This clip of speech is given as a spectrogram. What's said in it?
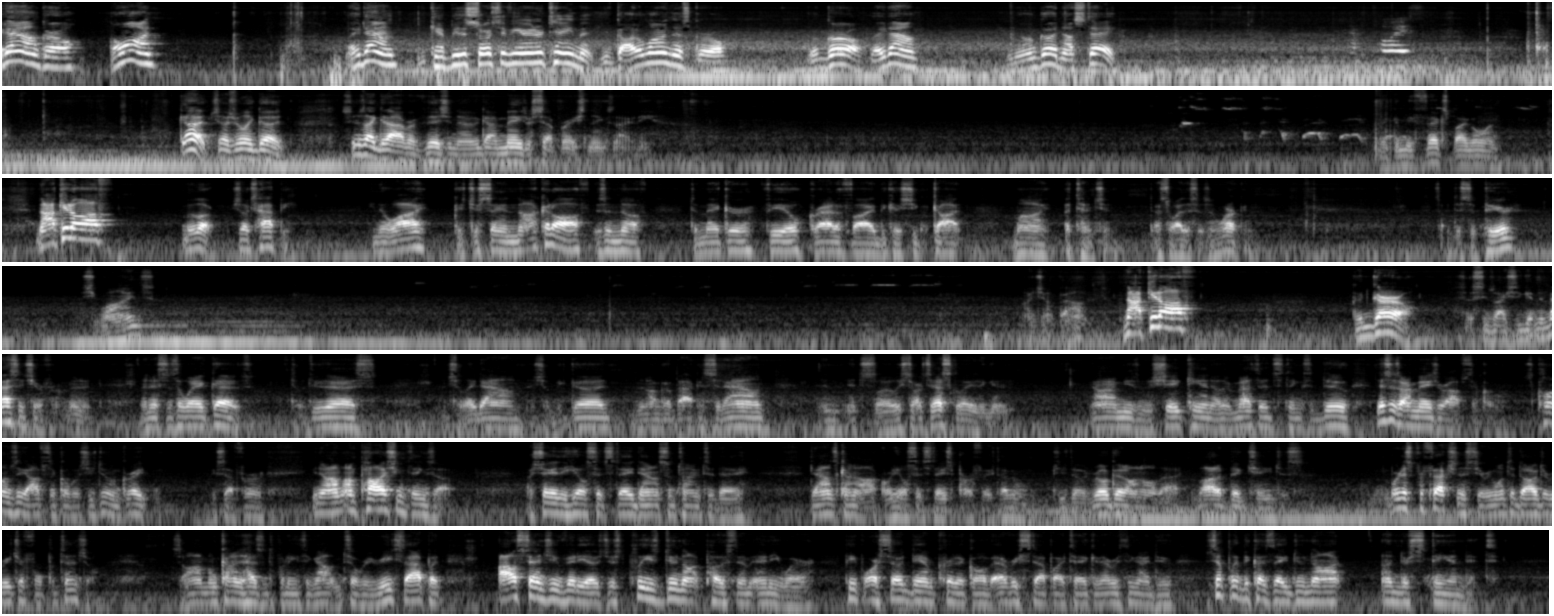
Lay down, girl. Go on. Lay down. You can't be the source of your entertainment. You've got to learn this, girl. Good girl. Lay down. You're doing good. Now stay. Have toys. Good. She was really good. As soon as I get out of her vision, though, we got major separation anxiety. Can be fixed by going, knock it off. But look, she looks happy. You know why? Because just saying knock it off is enough to make her feel gratified because she got my attention. That's why this isn't working. So I disappear. She whines. I jump out. Knock it off. Good girl. So it seems like she's getting the message here for a minute. And this is the way it goes. She'll do this, and she'll lay down, and she'll be good. And then I'll go back and sit down, and it slowly starts to escalate again. Now I'm using a shake can, other methods, things to do. This is our major obstacle. It's a clumsy obstacle, but she's doing great, except for, you know, I'm, I'm polishing things up. I'll show you the heel sit stay down sometime today. Down's kind of awkward. Heel sit stays perfect. I mean, she's doing real good on all that. A lot of big changes. We're just perfectionists here. We want the dog to reach her full potential. So I'm, I'm kind of hesitant to put anything out until we reach that. But I'll send you videos. Just please do not post them anywhere. People are so damn critical of every step I take and everything I do simply because they do not understand it.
